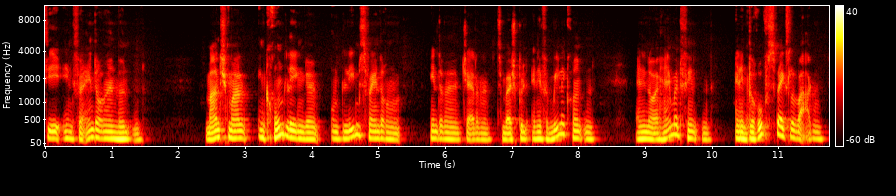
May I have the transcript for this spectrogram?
die in Veränderungen münden. Manchmal in grundlegende und lebensverändernden Entscheidungen, zum Beispiel eine Familie gründen, eine neue Heimat finden, einen Berufswechsel wagen,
